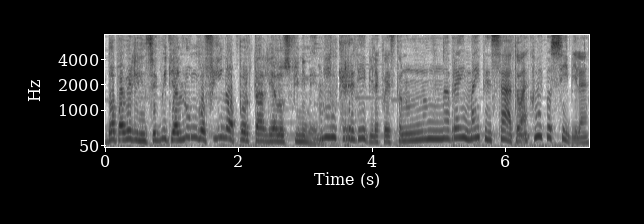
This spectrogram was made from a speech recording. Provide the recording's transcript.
dopo averli inseguiti a lungo fino a portarli allo sfinimento. È incredibile questo, non, non avrei mai pensato. Ma com'è possibile?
